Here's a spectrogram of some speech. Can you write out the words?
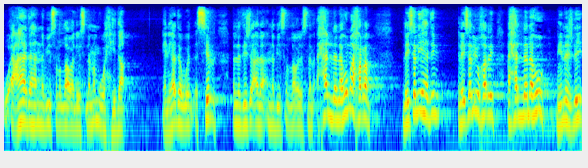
وأعادها النبي صلى الله عليه وسلم موحدة. يعني هذا هو السر الذي جعل النبي صلى الله عليه وسلم أحل له ما حرم. ليس ليهدم ليس ليخرب أحل له من أجل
